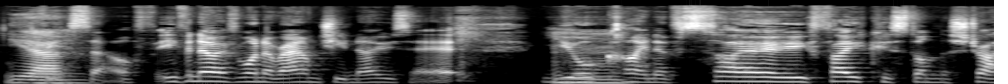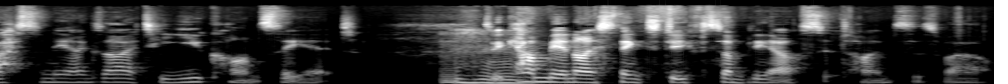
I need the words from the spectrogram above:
for yeah, yourself. Even though everyone around you knows it, you're Mhm. kind of so focused on the stress and the anxiety, you can't see it. So it Mhm. can be a nice thing to do for somebody else at times as well.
